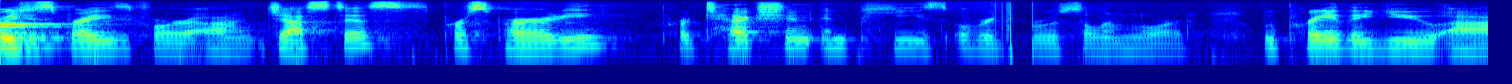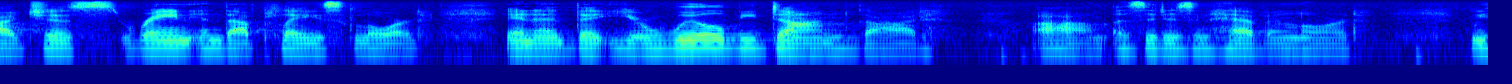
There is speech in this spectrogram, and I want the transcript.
we just pray for uh, justice, prosperity, protection, and peace over Jerusalem, Lord. We pray that you uh, just reign in that place, Lord, and uh, that your will be done, God, um, as it is in heaven, Lord. We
